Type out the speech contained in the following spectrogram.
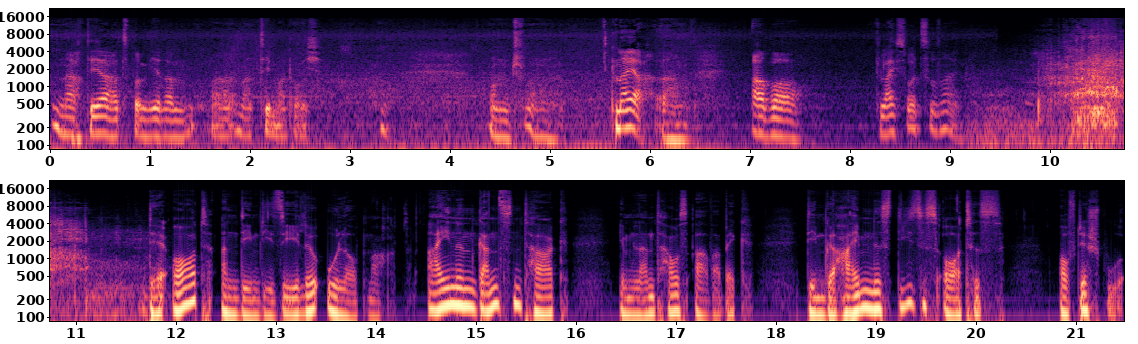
Nach der hat es bei mir dann mal, mal Thema durch. Und ähm, naja, ähm, aber vielleicht soll es so sein. Der Ort, an dem die Seele Urlaub macht. Einen ganzen Tag im Landhaus Averbeck, dem Geheimnis dieses Ortes auf der Spur.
